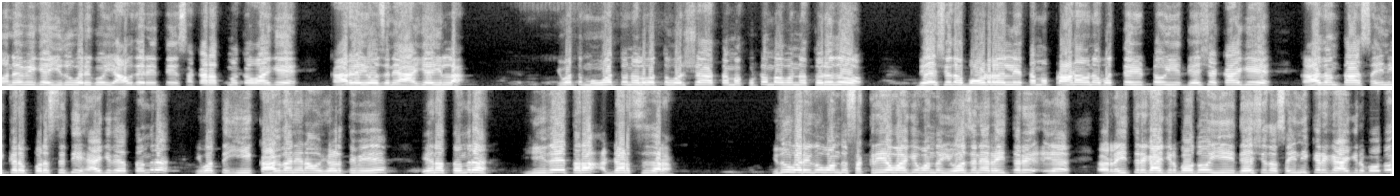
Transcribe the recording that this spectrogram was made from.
ಮನವಿಗೆ ಇದುವರೆಗೂ ಯಾವುದೇ ರೀತಿ ಸಕಾರಾತ್ಮಕವಾಗಿ ಕಾರ್ಯಯೋಜನೆ ಆಗೇ ಇಲ್ಲ. ಇವತ್ತು ಮೂವತ್ತು ನಲವತ್ತು ವರ್ಷ ತಮ್ಮ ಕುಟುಂಬವನ್ನು ತೊರೆದು ದೇಶದ ಬಾರ್ಡರ್ ಅಲ್ಲಿ ತಮ್ಮ ಪ್ರಾಣವನ್ನು ಒತ್ತೆ ಇಟ್ಟು ಈ ದೇಶಕ್ಕಾಗಿ ಕಾದಂತ ಸೈನಿಕರ ಪರಿಸ್ಥಿತಿ ಹೇಗಿದೆ ಅಂತಂದ್ರ ಇವತ್ತು ಈ ಕಾಗದಾನೆ ನಾವು ಹೇಳ್ತೀವಿ. ಏನತ್ತಂದ್ರ ಇದೇ ತರ ಅಡ್ಡಾಡಿಸ್ತಿದಾರ ಇದುವರೆಗೂ ಒಂದು ಸಕ್ರಿಯವಾಗಿ ಒಂದು ಯೋಜನೆ ರೈತರ ರೈತರಿಗಾಗಿರ್ಬೋದು, ಈ ದೇಶದ ಸೈನಿಕರಿಗೆ ಆಗಿರ್ಬೋದು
